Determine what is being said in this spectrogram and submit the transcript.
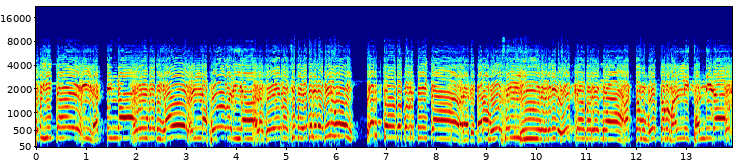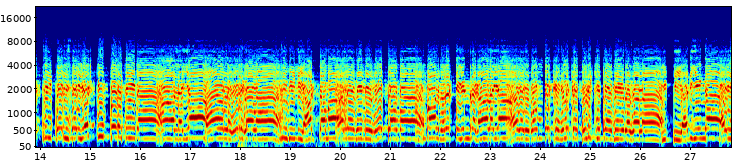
அடியுங்கள் தட்டுங்க. எழுவது வெள்ள போவதியா? பல பேர சிறு எதிரிட வீரர்களை உற்சாகப்படுத்துங்க தர ஓசை வீரர்களின் ஊக்கம் ஊக்கமருங்க. ஆட்டமும் ஊக்கமும் அள்ளி தந்திட வெற்றி பரிசை எட்டி படுத்திட ஆலையா ஆல ஒரு காலா திருவிழி ஆட்டமா அரவிலி நோட்டமா அம்பால் விரட்டுகின்ற காலையா அதை வம்புக்கு இழுக்க துடிக்கின்ற வீரர்களா இட்டி அடியுங்க. அதை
